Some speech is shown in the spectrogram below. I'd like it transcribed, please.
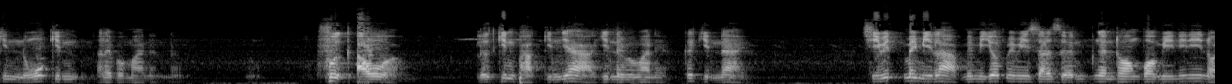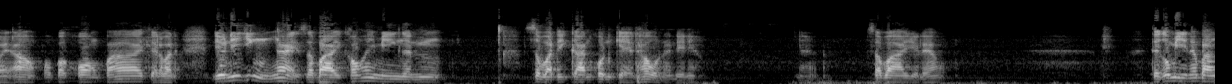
กินหนูกินอะไรประมาณนั้นฝึกเอาอะ รือกินผักกินหญ้ากินอะไรประมาณนี้ก็กินได้ ชีวิตไม่มีลาบไม่มียศไม่มีสารเสริญ เงินทองพอมีนี่นี่หน่อยอ้าวพอประคองไปแต่ละวัน เดี๋ยวนี้ยิ่งง่ายสบายเขาให้มีเงินสวัสดิการคนแก่เท่านะเดี๋ยวนี้นะสบายอยู่แล้ว แต่ก็มีนะบาง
